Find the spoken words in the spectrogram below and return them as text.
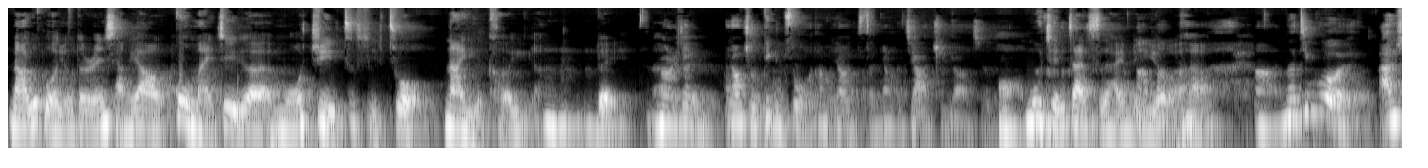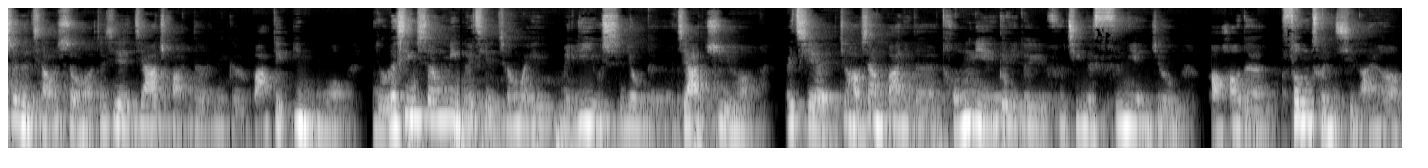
那如果有的人想要购买这个模具自己做，那也可以啊。嗯嗯嗯，对。然后人家要求定做，他们要怎样的家具啊？哦，目前暂时还没有啊。啊，那经过安顺的巧手啊，这些家传的那个巴蒂印模有了新生命，而且成为美丽又实用的家具哈。而且就好像把你的童年跟你对于父亲的思念，就好好的封存起来哈，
